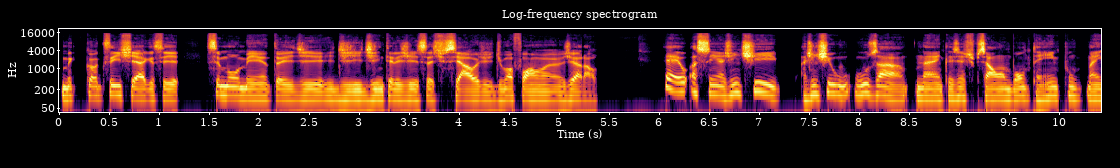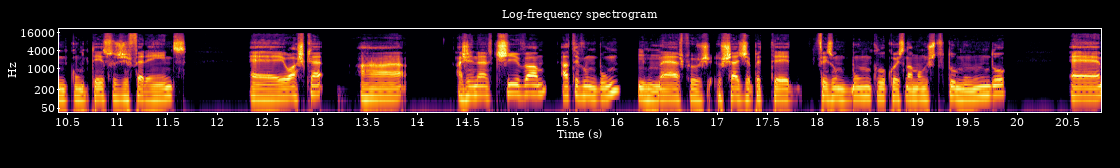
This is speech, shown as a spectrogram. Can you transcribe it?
como é, como é que você enxerga esse, esse momento aí de, de, de inteligência artificial de, de uma forma geral? É, assim, a gente, a gente usa né, inteligência artificial há um bom tempo, né, em contextos diferentes. É, eu acho que a, a, a generativa, ela teve um boom, uhum. né? Acho que o, o chat GPT fez um boom, colocou isso na mão de todo mundo. É,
